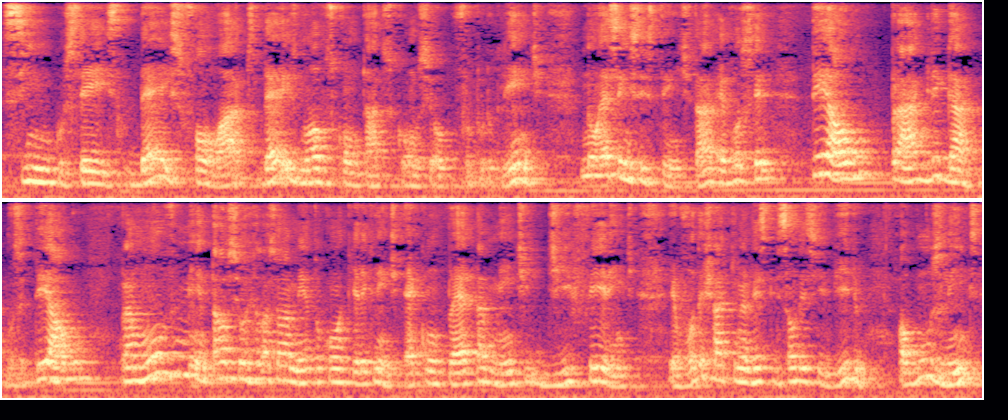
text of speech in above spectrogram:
5, 6, 10 follow-ups, 10 novos contatos com o seu futuro cliente, não é ser insistente, tá? É você ter algo para agregar, você ter algo para movimentar o seu relacionamento com aquele cliente. É completamente diferente. Eu vou deixar aqui na descrição desse vídeo alguns links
